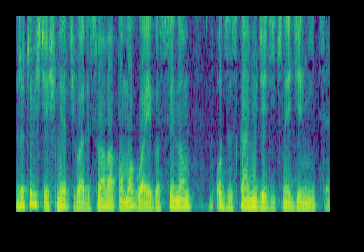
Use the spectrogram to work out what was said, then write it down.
Rzeczywiście śmierć Władysława pomogła jego synom w odzyskaniu dziedzicznej dzielnicy.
